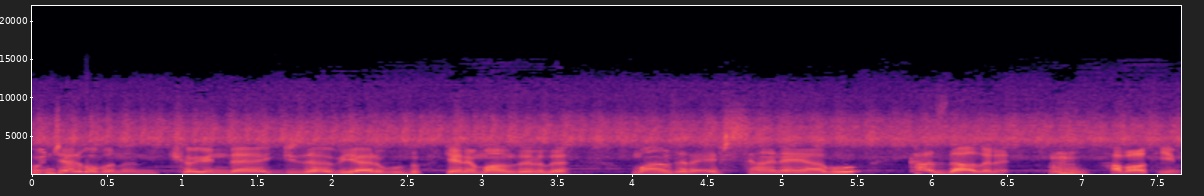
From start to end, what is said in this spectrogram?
Tuncel Baba'nın köyünde güzel bir yer bulduk. Gene manzaralı. Manzara efsane ya. Bu Kaz Dağları, hava atayım.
